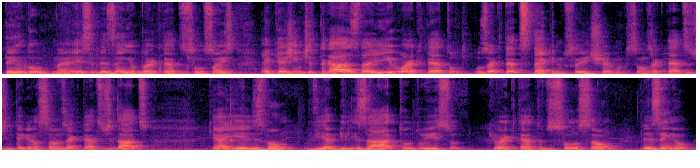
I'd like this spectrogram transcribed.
tendo né, esse desenho do arquiteto de soluções, é que a gente traz daí o arquiteto, os arquitetos técnicos que a gente chama, que são os arquitetos de integração e os arquitetos de dados. Que aí eles vão viabilizar tudo isso que o arquiteto de solução desenhou.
